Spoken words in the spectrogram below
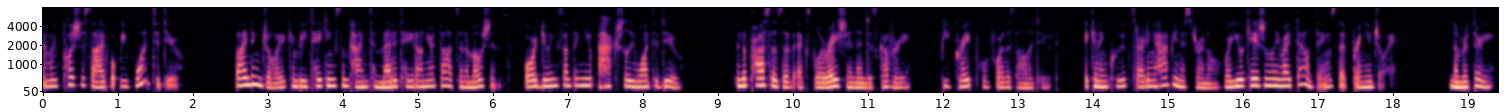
and we push aside what we want to do. Finding joy can be taking some time to meditate on your thoughts and emotions or doing something you actually want to do. In the process of exploration and discovery, be grateful for the solitude. It can include starting a happiness journal where you occasionally write down things that bring you joy. Number three,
